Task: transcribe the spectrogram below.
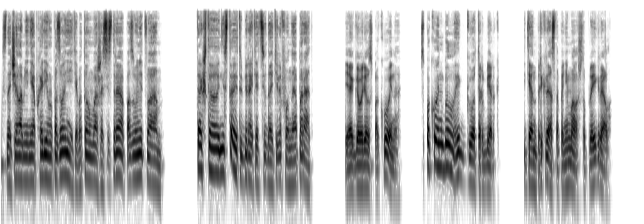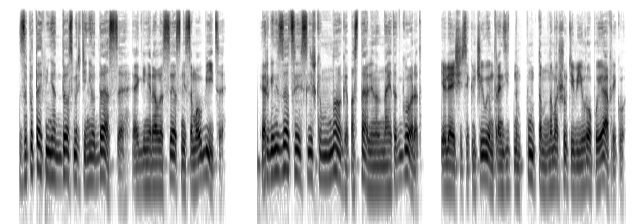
Сначала мне необходимо позвонить, а потом ваша сестра позвонит вам. Так что не стоит убирать отсюда телефонный аппарат». Я говорил спокойно. Спокоен был и Готтерберг, хотя он прекрасно понимал, что проиграл. Запытать меня до смерти не удастся, а генерал СС не самоубийца. Организации слишком много поставлено на этот город, являющийся ключевым транзитным пунктом на маршруте в Европу и Африку.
